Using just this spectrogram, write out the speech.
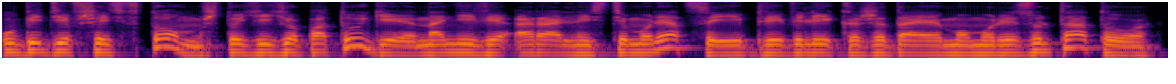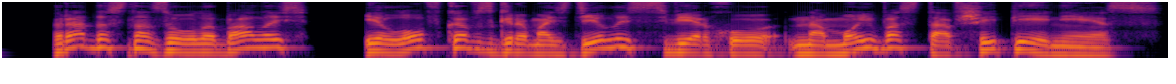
Убедившись в том, что ее потуги на ниве оральной стимуляции привели к ожидаемому результату, радостно заулыбалась и ловко взгромоздилась сверху на мой восставший пенис.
